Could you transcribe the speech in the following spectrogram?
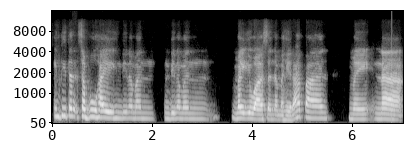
hindi ta- sa buhay hindi naman hindi naman may iwasan na mahirapan, may na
